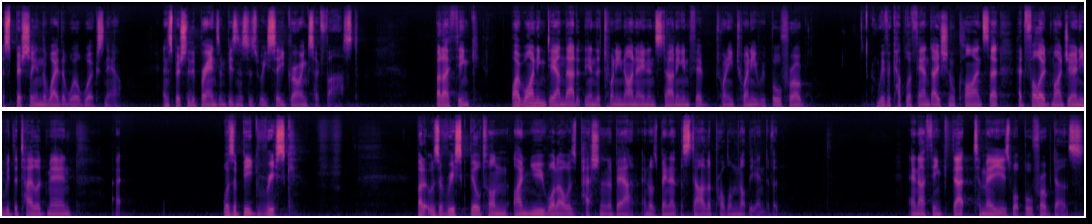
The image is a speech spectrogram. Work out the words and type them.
especially in the way the world works now, and especially the brands and businesses we see growing so fast. But I think by winding down that at the end of 2019 and starting in Feb 2020 with Bullfrog, with a couple of foundational clients that had followed my journey with the tailored man, uh, was a big risk. But it was a risk built on I knew what I was passionate about and was been at the start of the problem, not the end of it. And I think that to me is what Bullfrog does.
